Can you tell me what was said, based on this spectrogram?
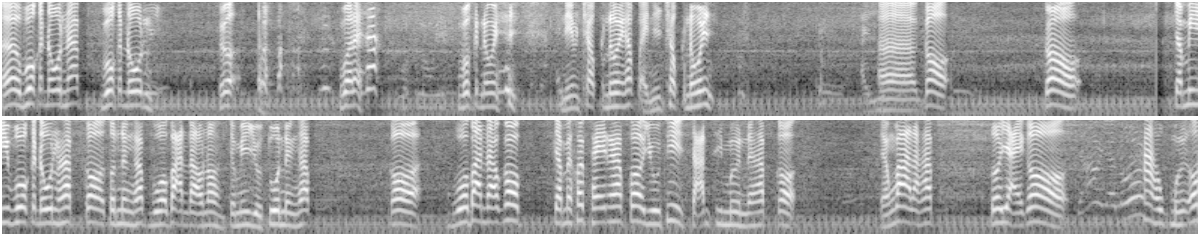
เออวัวกระโดนครับวัวกระโดนเออวัวอะไรนะวัวกระนุยอันนี้มันชอบกระนุยครับไอ้นี้ชอบกระนุยเออก็ก็ จะมีวัวกระโดนครับ ก็ตัวหนึ่งครับวัวบ้านเราเนาะจะมีอยู่ตัวหนึ่งครับ ก็วัวบ้านเราก็จะไม่ค่อยแพงนะครับ ก็อยู่ที่สามสี่หมื่นนะครับ ก็อย่างว่าแหละครับ ตัวใหญ่ก็ห้าหกหมื่นโอ้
